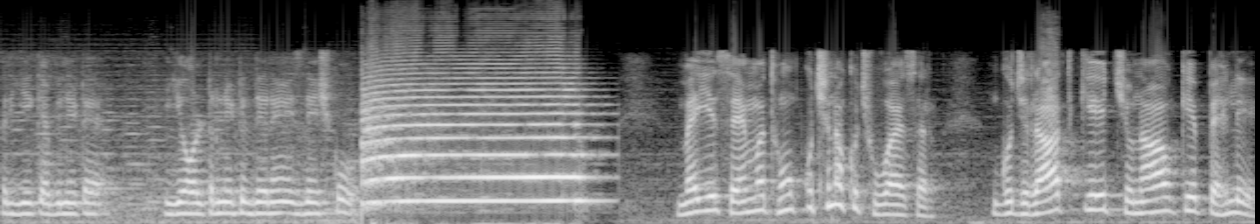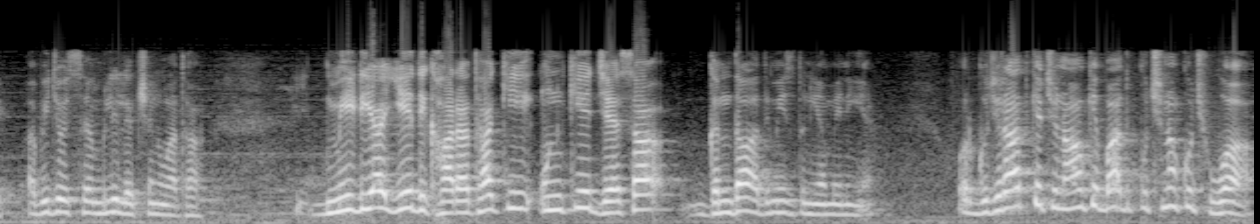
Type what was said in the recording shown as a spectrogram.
सर, ये कैबिनेट है। ये ऑल्टरनेटिव दे रहे हैं इस देश को। मैं ये सहमत हूँ, कुछ ना कुछ हुआ है, सर। गुजरात के चुनाव के पहले, अभी जो असेंबली इलेक्शन हुआ था मीडिया ये दिखा रहा था कि उनके जैसा गंदा आदमी इस दुनिया में नहीं है। और गुजरात के चुनाव के बाद कुछ ना कुछ हुआ।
